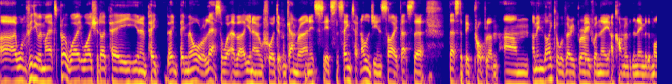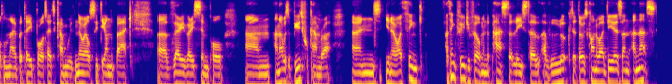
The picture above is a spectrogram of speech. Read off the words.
uh, I want video in my X Pro. Why why should I pay you know pay, pay pay more or less or whatever you know for a different camera? And it's it's the same technology inside. That's the that's the big problem. Um, I mean, Leica were very brave when they I can't remember the name of the model now, but they brought out a camera with no LCD on the back, uh, very very simple, um, and that was a beautiful camera. And you know, I think I think Fujifilm in the past, at least, have, have looked at those kind of ideas, and and that's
